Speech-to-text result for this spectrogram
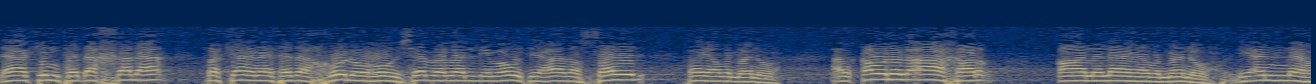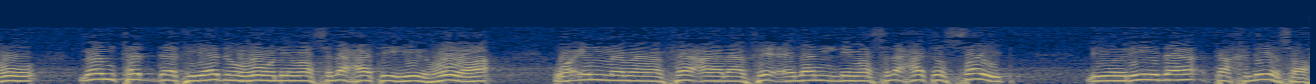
لكن تدخل فكان تدخله سببا لموت هذا الصيد فيضمنه. القول الآخر قال لا يضمنه لأنه ما امتدت يده لمصلحته هو وإنما فعل فعلا لمصلحة الصيد ليريد تخليصه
